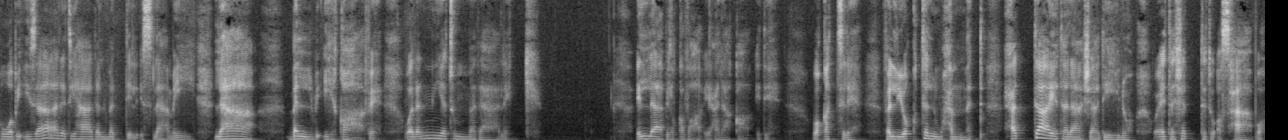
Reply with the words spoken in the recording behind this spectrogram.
هو بإزالة هذا المد الإسلامي. لا! بل بإيقافه ولن يتم ذلك إلا بالقضاء على قائده وقتله فليقتل محمد حتى يتلاشى دينه ويتشتت أصحابه.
